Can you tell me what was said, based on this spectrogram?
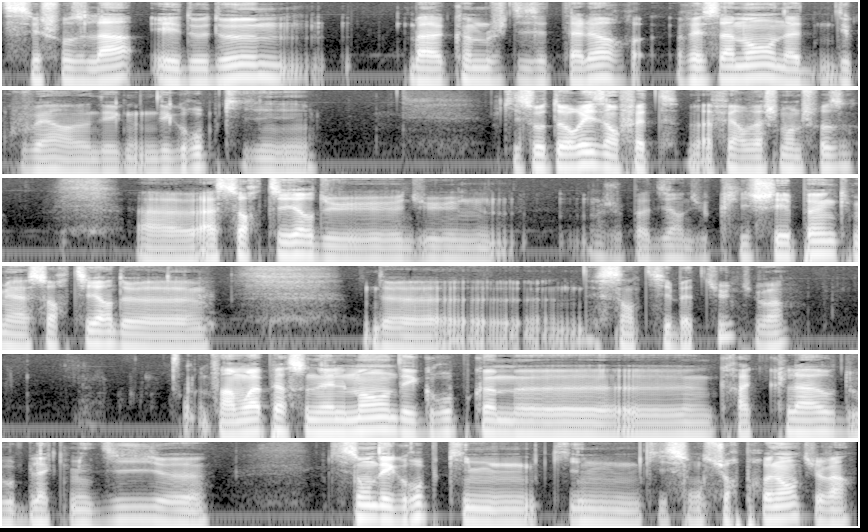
ces choses-là, et de deux, bah, comme je disais tout à l'heure, récemment, on a découvert euh, des, groupes qui, qui s'autorisent en fait à faire vachement de choses, à sortir du, du, je vais pas dire du cliché punk, mais à sortir de, de des sentiers battus, tu vois. Enfin, moi personnellement, des groupes comme euh, Crack Cloud ou Black Midi, euh, qui sont des groupes qui, qui, sont surprenants, tu vois,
